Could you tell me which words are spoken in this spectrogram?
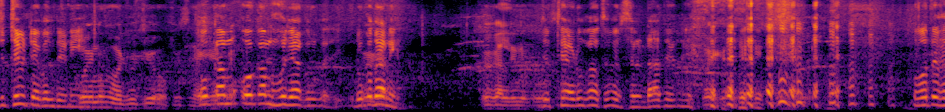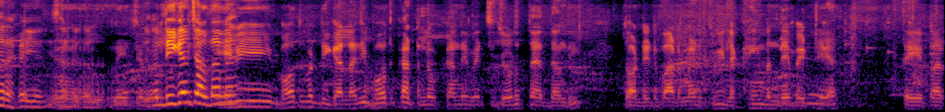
ਜਿੱਥੇ ਵੀ ਟੇਬਲ ਦੇਣੀ ਹੈ ਕੋਈ ਨਾ ਹੋ ਜੂ ਜੀ ਆਫਿਸ ਹੈ ਉਹ ਕੰਮ ਉਹ ਕੰਮ ਹੋ ਜਾਇਆ ਕਰੂਗਾ ਜੀ। ਰੁਕਦਾ ਨਹੀਂ। ਕੋਈ ਗੱਲ ਹੀ ਨਹੀਂ ਜਿੱਥੇ ਅੜੂਗਾ ਉੱਥੇ ਫਿਰ ਸਿਰ ਡਾ ਦੇਣਗੇ। ਉਹ ਤੇ ਫਿਰ ਹੈਗਾ ਹੀ ਹੈ ਜੀ ਸਾਡੇ ਕੋਲ ਨਹੀਂ ਚਲੋ। ਲੀਗਲ ਚੱਲਦਾ ਇਹ ਵੀ ਬਹੁਤ ਵੱਡੀ ਗੱਲ ਹੈ ਜੀ ਬਹੁਤ ਘੱਟ ਲੋਕਾਂ ਦੇ ਵਿੱਚ ਜ਼ਰੂਰਤ ਹੈ ਇਦਾਂ ਦੀ। ਤੁਹਾਡੇ ਡਿਪਾਰਟਮੈਂਟ 'ਚ ਵੀ ਲੱਖਾਂ ਹੀ ਬੰਦੇ ਬੈਠੇ ਆ। ਤੇ ਪਰ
